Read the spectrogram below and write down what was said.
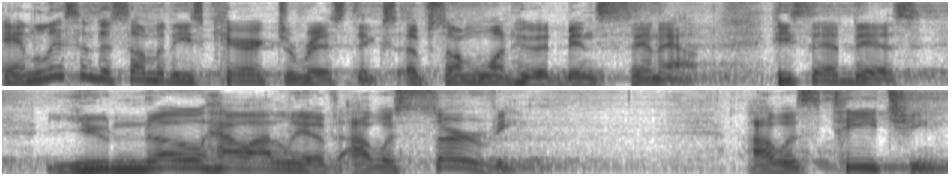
and listen to some of these characteristics of someone who had been sent out. He said this You know how I lived. I was serving, I was teaching,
